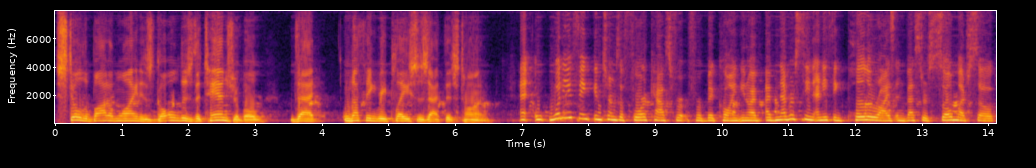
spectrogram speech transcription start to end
still the bottom line is gold is the tangible that nothing replaces at this time. And what do you think in terms of forecasts for, for Bitcoin? You know, I've, I've never seen anything polarize investors so much so,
